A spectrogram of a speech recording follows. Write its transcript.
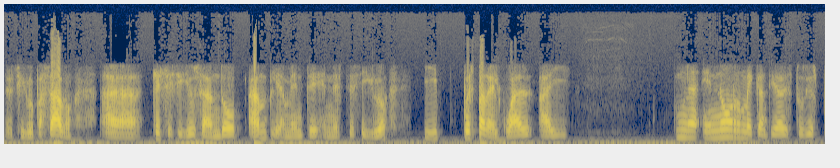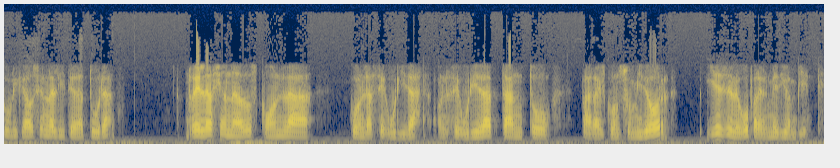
del siglo pasado, uh, que se sigue usando ampliamente en este siglo y pues para el cual hay una enorme cantidad de estudios publicados en la literatura relacionados con la con la seguridad, con la seguridad tanto para el consumidor y desde luego para el medio ambiente.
